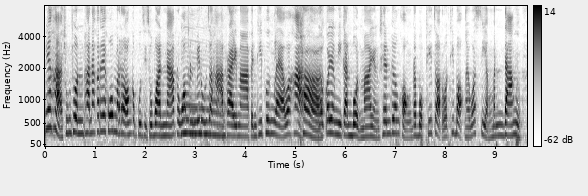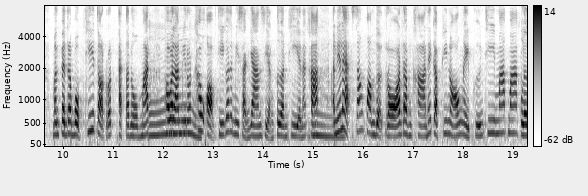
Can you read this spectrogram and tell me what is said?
เนี่ยค่ะ ชุมชนพานักเรศเขาก็มาร้องกับคุณศรีสุวรรณนะ เพราะว่ามันอืมไม่รู้จะหาใครมาเป็นที่พึ่งแล้วอะค่ะค่ะ แล้วก็ยังมีการบ่นมาอย่างเช่นเรื่องของระบบที่จอดรถที่บอกไงว่าเสียงมันดัง มันเป็นระบบที่จอดรถอัตโนมัติอืมพอเวลามีรถเข้าออกทีก็จะมีสัญญาณเสียงเตือนทีนะคะอืมอันนี้แหละสร้างความเดือดร้อนรำคาญให้กับพี่น้องในพื้นที่มากๆเล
